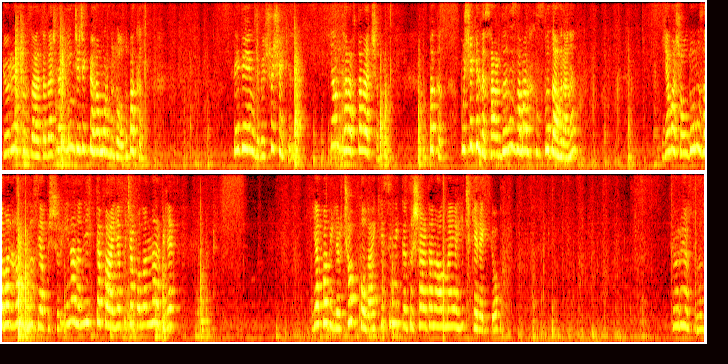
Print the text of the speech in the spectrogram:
Görüyorsunuz arkadaşlar incecik bir hamurumuz oldu. Bakın. Dediğim gibi şu şekilde. Yan taraftan açın. Bakın bu şekilde sardığınız zaman hızlı davranın. Yavaş olduğunuz zaman hamurunuz yapışır. İnanın ilk defa yapacak olanlar bile yapabilir. Çok kolay. Kesinlikle dışarıdan almaya hiç gerek yok. Görüyorsunuz.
